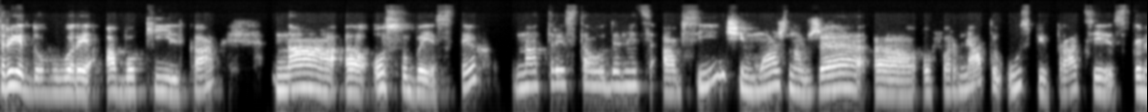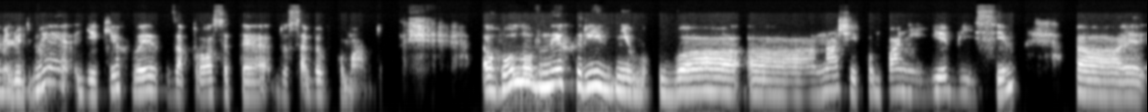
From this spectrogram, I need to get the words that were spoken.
три договори або кілька на е, особистих на 300 одиниць, а всі інші можна вже е, оформляти у співпраці з тими людьми, яких ви запросите до себе в команду. Головних рівнів в е, нашій компанії є вісім. Е,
